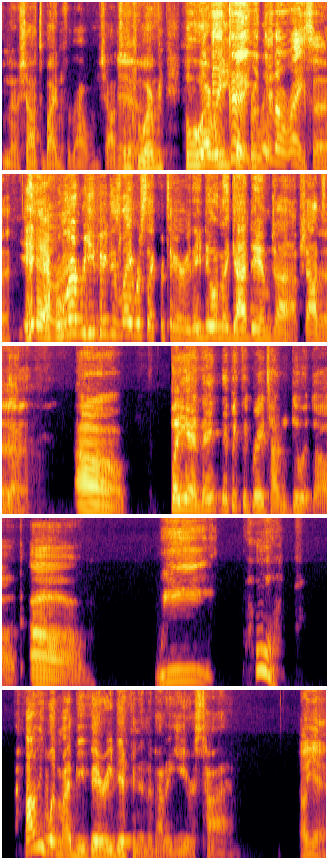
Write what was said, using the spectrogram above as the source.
you know, shout out to Biden for that one. Shout out Yeah. to whoever, whoever he good. You did all right, son. yeah, all right. whoever he picked as labor secretary, they doing the goddamn job. Shout out to them. Yeah. Um, but yeah, they they picked a great time to do it, dog. Um, we, whew, Hollywood might be very different in about a year's time. Oh yeah.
